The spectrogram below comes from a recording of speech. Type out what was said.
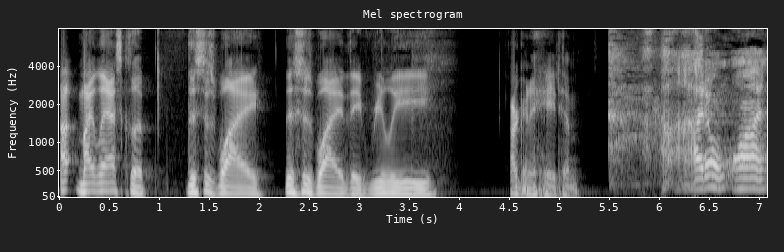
Uh, my last clip. This is why. This is why they really are going to hate him. I don't want,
